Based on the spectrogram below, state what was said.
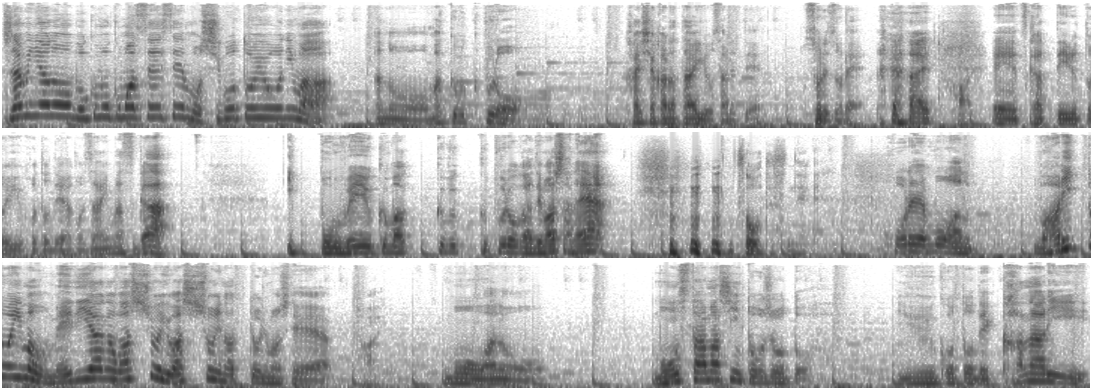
ちなみにあの僕も小松先生も仕事用にはあの MacBook Pro 会社から対応されてそれぞれ、はいはい。えー使っているということではございますが一歩上行く MacBook Pro が出ましたね そうですね。これもうあの割と今もメディアがわっしょいわっしょいになっておりましてはい。もうあのモンスターマシン登場ということでかなり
